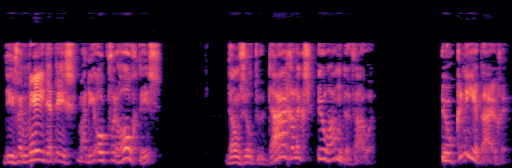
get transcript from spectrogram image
die vernederd is, maar die ook verhoogd is? Dan zult u dagelijks uw handen vouwen, uw knieën buigen.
